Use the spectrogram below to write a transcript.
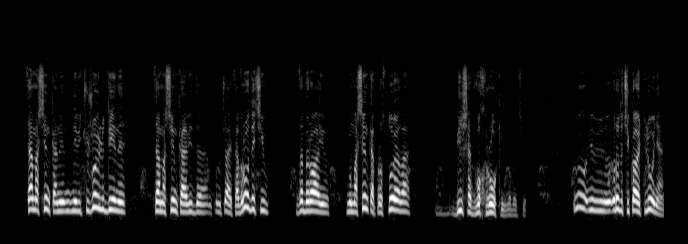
Ця машинка не, від чужої людини, ця машинка від, е, получається, в родичів забираю. Ну, машинка простояла більше двох років, глядачі. Ну, і родичі кажуть, Льоня,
